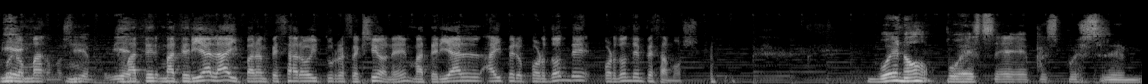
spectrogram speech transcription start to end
Bien, como siempre. Bien. material hay para empezar hoy tu reflexión, ¿eh? Material hay, pero ¿por dónde, por dónde empezamos? Bueno, pues, eh, pues, pues em,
